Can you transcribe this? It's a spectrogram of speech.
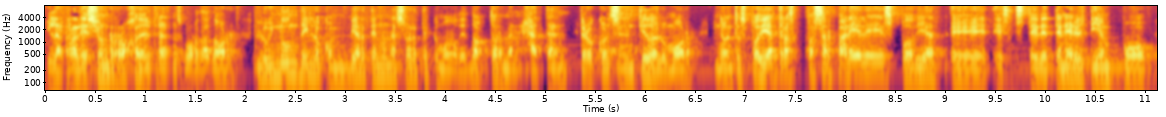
y la radiación roja del transbordador lo inunda y lo convierte en una suerte como de Doctor Manhattan, pero con sentido del humor, ¿no? Entonces podía traspasar paredes, podía eh, este, detener el tiempo,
